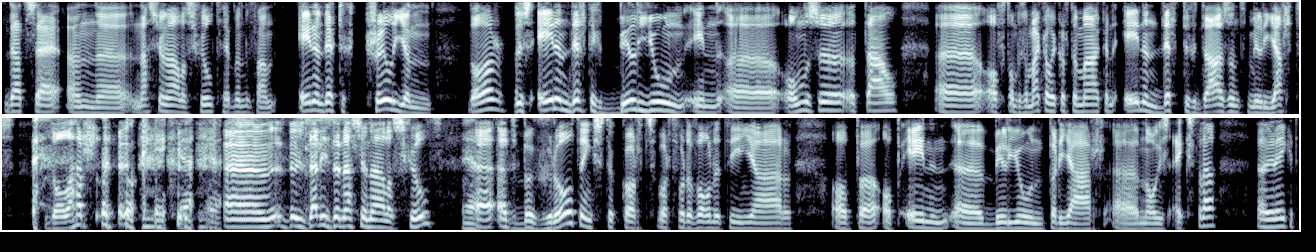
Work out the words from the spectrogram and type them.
dat zij een uh, nationale schuld hebben van 31 triljoen dollar. Dus 31 biljoen in uh, onze taal. Uh, of om gemakkelijker te maken, 31.000 miljard dollar. okay, ja, ja. uh, dus dat is de nationale schuld. Ja. Uh, het begrotingstekort wordt voor de volgende tien jaar op, op 1 biljoen per jaar nog eens extra gerekend.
